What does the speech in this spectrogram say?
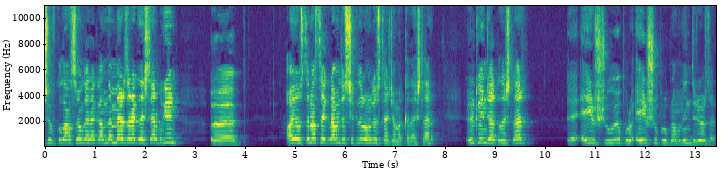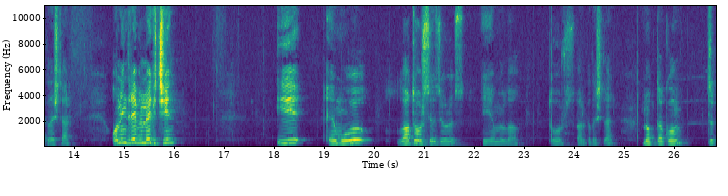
Aşıf Kullan Son Karakan'dan merhaba arkadaşlar. Bugün e, iOS'ta nasıl ekran videosu çekilir onu göstereceğim arkadaşlar. İlk önce arkadaşlar e, AirShoe'yu pro, AirShoe programını indiriyoruz arkadaşlar. Onu indirebilmek için emulators yazıyoruz. emulators arkadaşlar. .com tık,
